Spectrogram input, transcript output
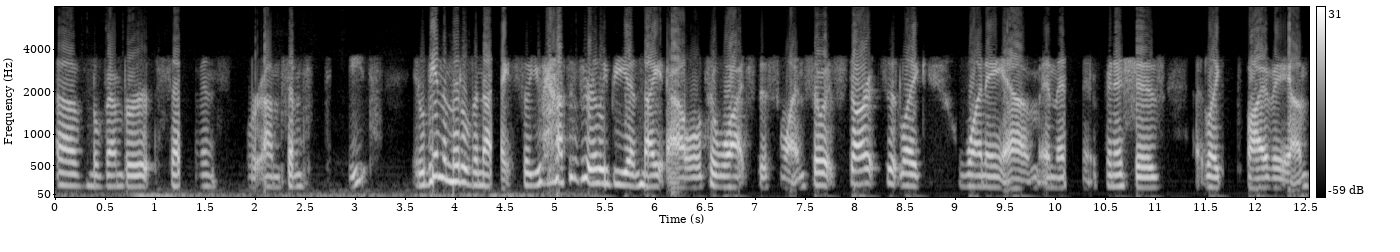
of November 7th or um, 7th to 8th. It'll be in the middle of the night, so you have to really be a night owl to watch this one. So it starts at like 1 a.m. and then finishes at like 5 a.m.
